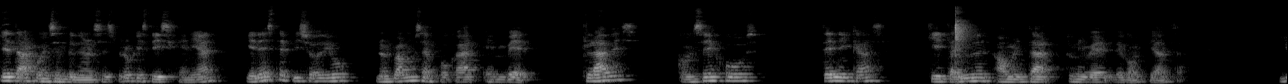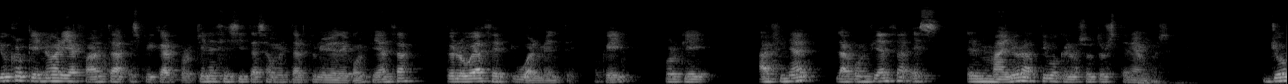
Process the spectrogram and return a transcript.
¿Qué tal, jóvenes emprendedores? Espero que estéis genial y en este episodio nos vamos a enfocar en ver claves, consejos, técnicas que te ayuden a aumentar tu nivel de confianza. Yo creo que no haría falta explicar por qué necesitas aumentar tu nivel de confianza, pero lo voy a hacer igualmente, ¿ok? Porque al final la confianza es el mayor activo que nosotros tenemos. Yo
